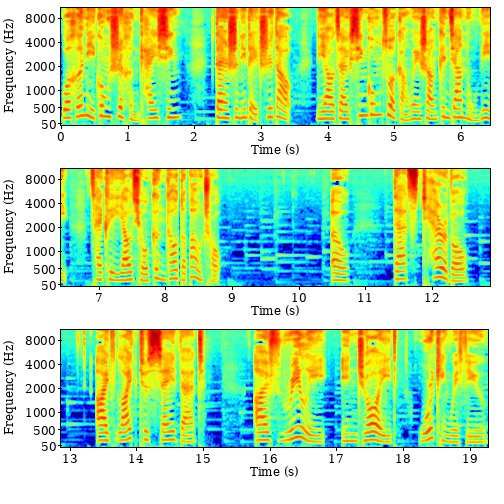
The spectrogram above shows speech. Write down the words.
我和你共事很开心，但是你得知道，你要在新工作岗位上更加努力， 才可以要求更高的报酬。Oh, that's terrible. I'd like to say that I've really enjoyed working with you.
